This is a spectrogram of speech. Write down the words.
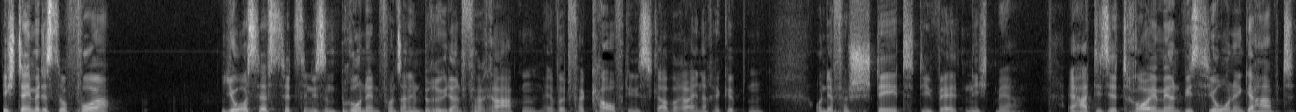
Ich stelle mir das so vor, Josef sitzt in diesem Brunnen von seinen Brüdern verraten, er wird verkauft in die Sklaverei nach Ägypten und er versteht die Welt nicht mehr. Er hat diese Träume und Visionen gehabt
